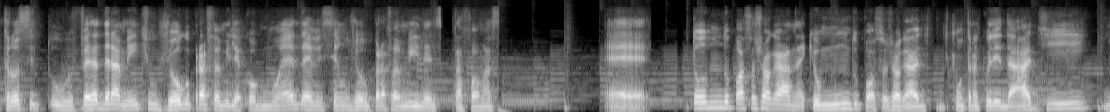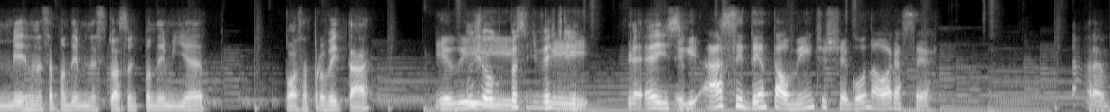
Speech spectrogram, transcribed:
trouxe o, verdadeiramente um jogo para a família como é, deve ser um jogo para a família de certa forma. É, todo mundo possa jogar, né? Que o mundo possa jogar com tranquilidade mesmo nessa pandemia, nessa situação de pandemia, possa aproveitar ele, um jogo para se divertir. Ele, é, é, isso. Ele acidentalmente chegou na hora certa. Cara,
